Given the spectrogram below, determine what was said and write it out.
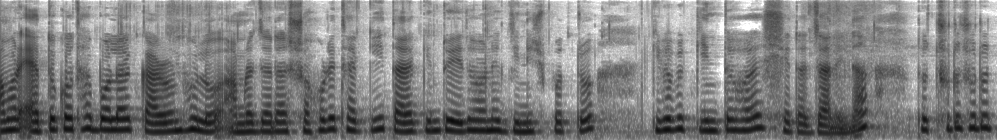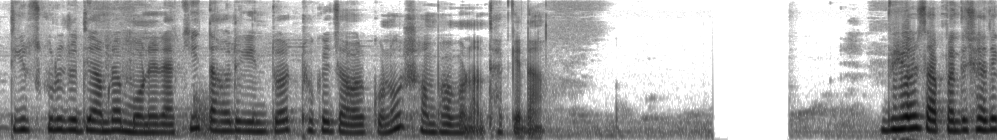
আমার এত কথা বলার কারণ হলো, আমরা যারা শহরে থাকি, তারা কিন্তু এই ধরনের জিনিসপত্র কীভাবে কিনতে হয় সেটা জানি না। তো ছোট ছোট টিপসগুলো যদি আমরা মনে রাখি, তাহলে কিন্তু আর ঠকে যাওয়ার কোনো সম্ভাবনা থাকে না। ভিউয়ার্স, আপনাদের সাথে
